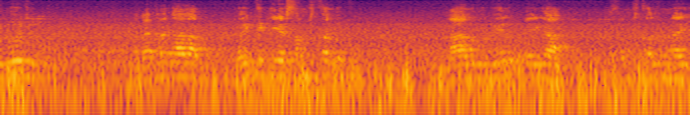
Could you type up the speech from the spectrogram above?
ఈరోజు రకరకాల వైద్యకీయ సంస్థలు నాలుగు వేలు పైగా సంస్థలు ఉన్నాయి.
